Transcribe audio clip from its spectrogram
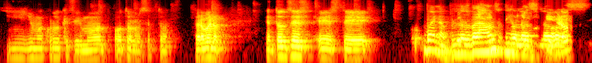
Sí, yo me acuerdo que firmó otro receptor. Pero bueno, entonces, este, Bueno, pues los Browns, digo, los, los,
